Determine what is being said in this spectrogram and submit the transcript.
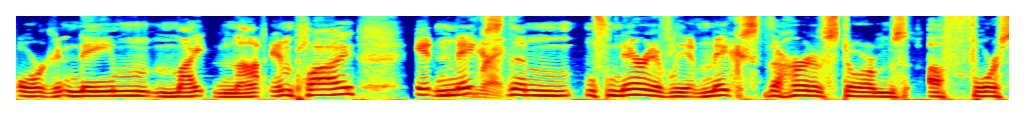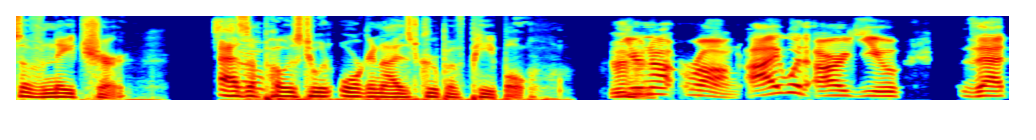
organ name might not imply. It makes Right. them narratively. It makes the herd of storms a force of nature, as So, opposed to an organized group of people. You're Mhm. not wrong. I would argue that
